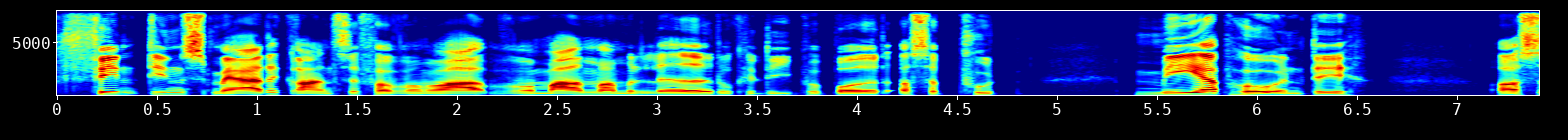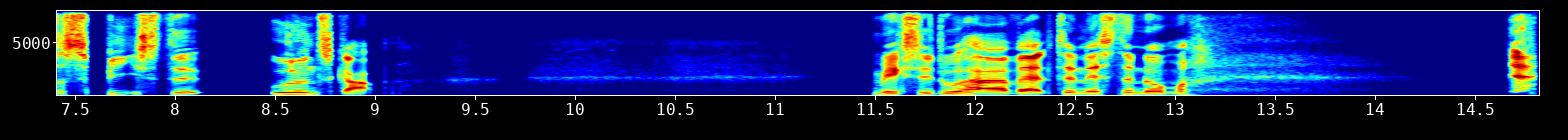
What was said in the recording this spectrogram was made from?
find din smertegrænse for, hvor meget, hvor meget marmelade du kan lide på brødet, og så put mere på end det, og så spis det uden skam. Mixi, du har valgt det næste nummer. Ja.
